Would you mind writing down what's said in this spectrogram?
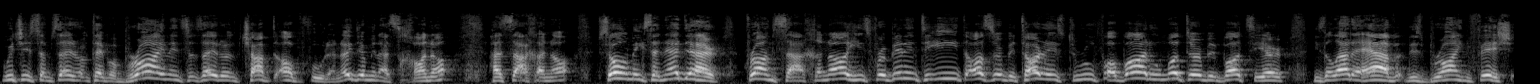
which is some sort of type of brine and some sort of chopped up food. Anoidim min aschana, hasachana. Someone makes a neder from sachana, he's forbidden to eat asr b'taris terufa bad, umutter b'batzir. He's allowed to have this brine fish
